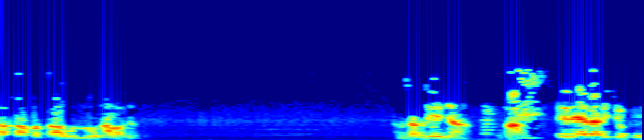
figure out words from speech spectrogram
സഹാഫത്താവുന്നു എന്നാ പറഞ്ഞത്. സംഗതി കഴിഞ്ഞാ? ഇത് നോക്ക്.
